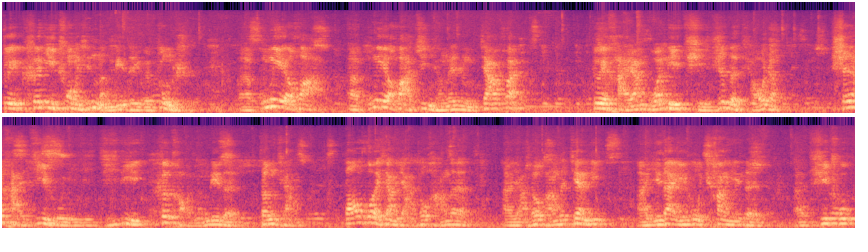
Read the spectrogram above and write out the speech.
对科技创新能力的一个重视，呃，工业化。呃，工业化进程的这种加快，对海洋管理体制的调整，深海技术以及极地科考能力的增强，包括像亚投行的啊亚投行的建立啊“一带一路”倡议的呃提出，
